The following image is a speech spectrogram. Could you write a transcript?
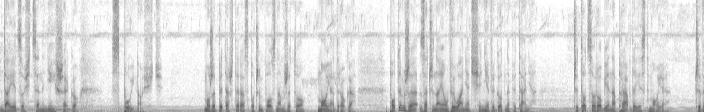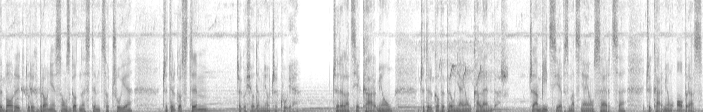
Daje coś cenniejszego spójność. Może pytasz teraz, po czym poznam, że to moja droga. Po tym, że zaczynają wyłaniać się niewygodne pytania. Czy to, co robię, naprawdę jest moje? Czy wybory, których bronię, są zgodne z tym, co czuję, czy tylko z tym, czego się ode mnie oczekuje? Czy relacje karmią, czy tylko wypełniają kalendarz? Czy ambicje wzmacniają serce, czy karmią obraz?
